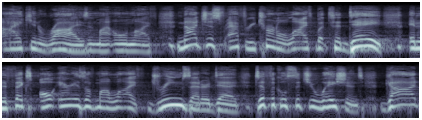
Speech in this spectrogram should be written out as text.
I can rise in my own life. Not just after eternal life, but today. And it affects all areas of my life dreams that are dead, difficult situations. God,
